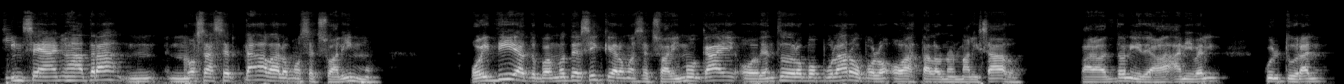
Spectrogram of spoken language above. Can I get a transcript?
15 años atrás no se aceptaba el homosexualismo. Hoy día podemos decir que el homosexualismo cae o dentro de lo popular o, por o hasta lo normalizado, para darte una idea, a nivel cultural.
